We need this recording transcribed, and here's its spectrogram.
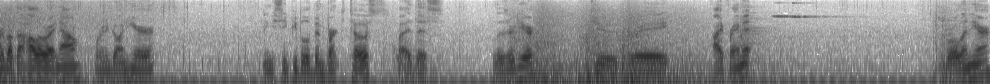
Worry about that hollow right now. We're going to go in here. And you see people have been burnt to toast by this lizard here. Two, three. I frame it. Roll in here.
